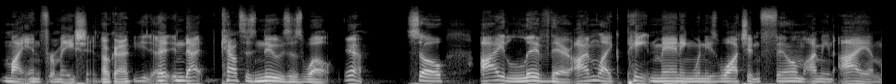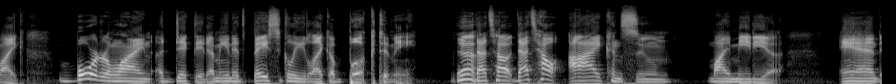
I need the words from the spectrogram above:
my information. Okay. Uh, and that counts as news as well. Yeah. So I live there. I'm like Peyton Manning when he's watching film. I mean, I am like borderline addicted. I mean, it's basically like a book to me. Yeah. That's how that's how I consume my media. And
